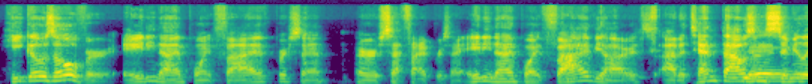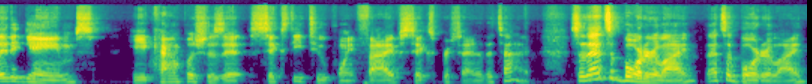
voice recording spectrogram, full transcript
he goes over 89.5% or 5%, 89.5 yards out of 10,000 yeah. simulated games. He accomplishes it 62.56% of the time. So that's a borderline. That's a borderline.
